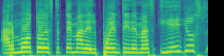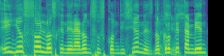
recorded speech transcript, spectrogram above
armó todo este tema del puente y demás, y ellos, ellos solos generaron sus condiciones, ¿no? Creo que también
